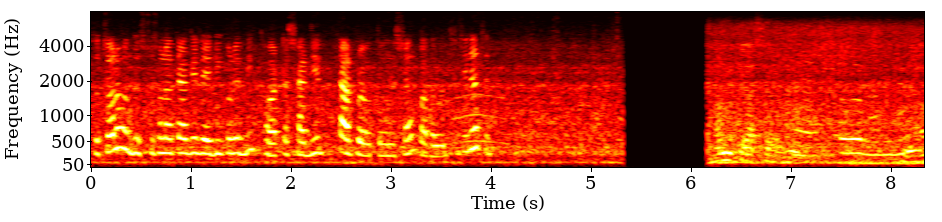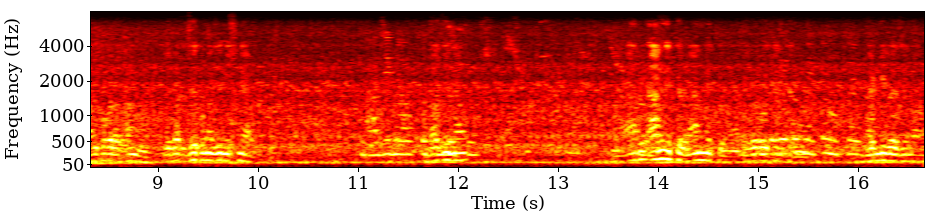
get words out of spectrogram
তো চলো আমার দুষ্টু সোনাকে আগে রেডি করে দিই খাবারটা সাজিয়ে দিই তারপর তোমাদের সঙ্গে কথা বলছি ঠিক আছে? অল্প করে ভাঙবো এবার যে কোনো জিনিস নেও। ভাজি নাও আর আর নিতে হবে আর নিতে হবে। এবার ওইখান থেকে ভেন্ডি ভাজি নাও।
